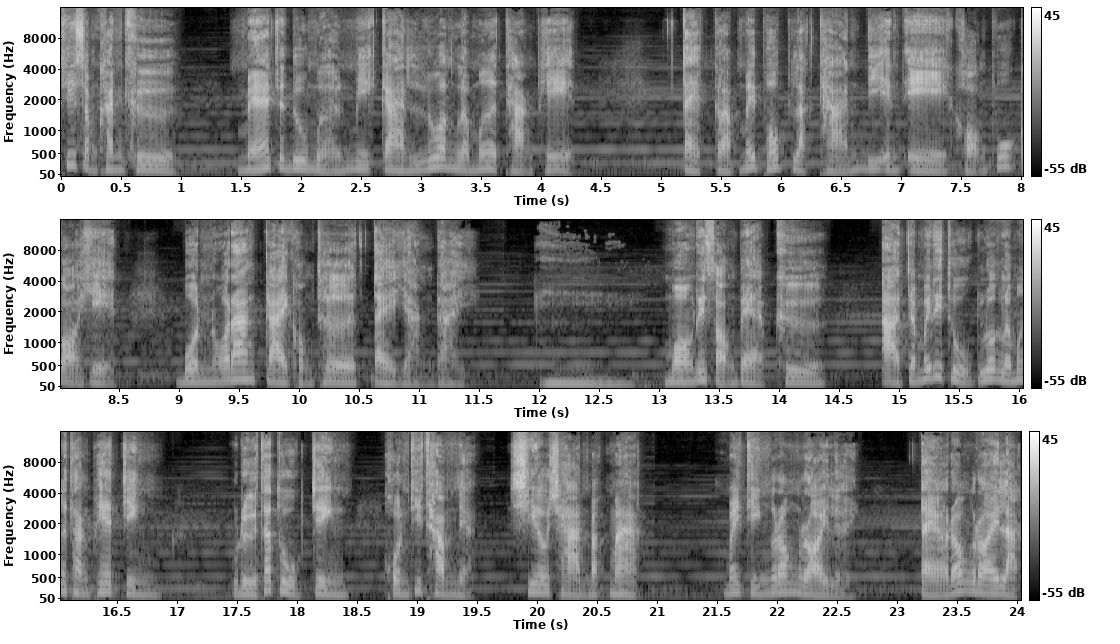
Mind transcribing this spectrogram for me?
ที่สำคัญคือ แม้จะดูเหมือนมีการล่วงละเมิดทางเพศ แต่กลับไม่พบหลักฐาน DNA ของผู้ก่อเหตุ บนร่างกายของเธอแต่อย่างใดอืมมองได้สองแบบคือ อาจจะไม่ได้ถูกล่วงละเมิดทางเพศจริง หรือถ้าถูกจริง คนที่ทำเนี่ยเชี่ยวชาญมากๆ ไม่ทิ้งร่องรอยเลย แต่ร่องรอยหลัก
